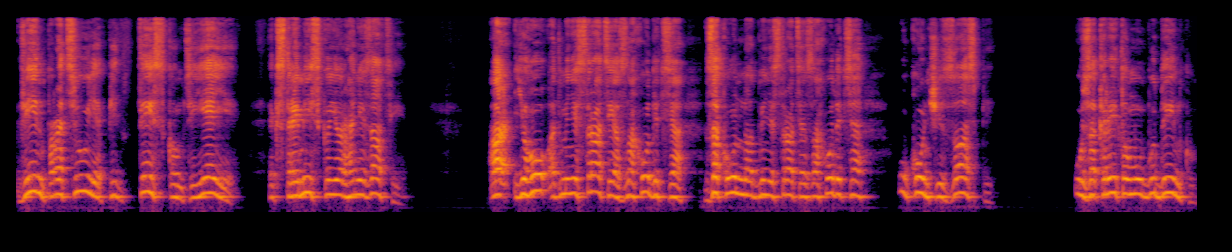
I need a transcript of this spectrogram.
він працює під тиском цієї екстремістської організації. А його адміністрація знаходиться, законна адміністрація знаходиться у кончі заспі, у закритому будинку.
